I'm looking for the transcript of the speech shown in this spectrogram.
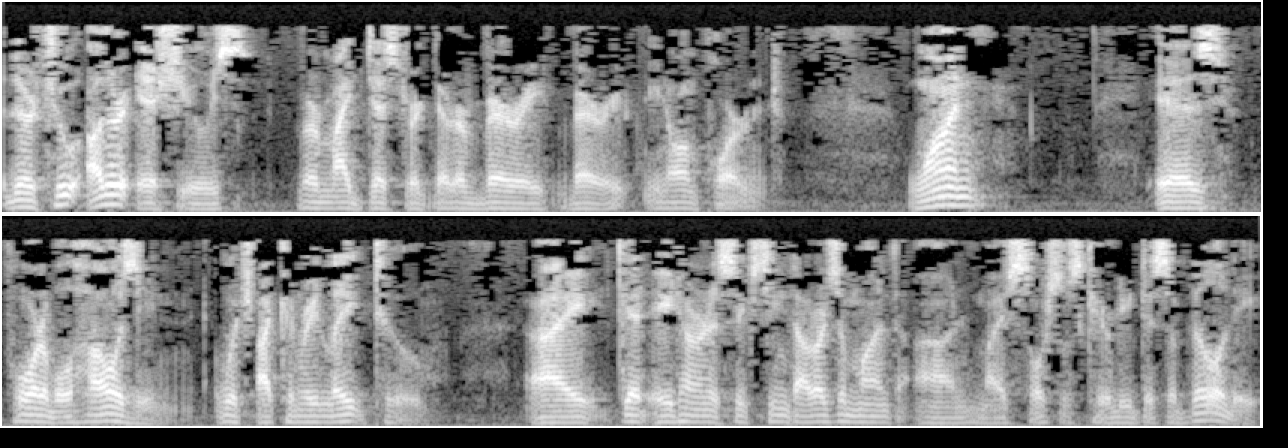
There are two other issues for my district that are very, very, you know, important. One is affordable housing, which I can relate to. I get $816 a month on my Social Security disability.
